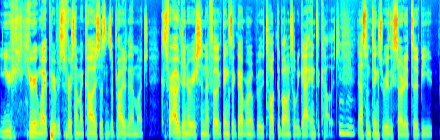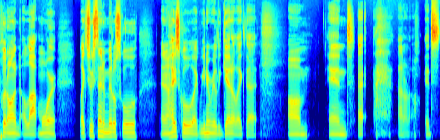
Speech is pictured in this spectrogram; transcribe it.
you hearing white privilege the first time in college doesn't surprise me that much because for our generation, I feel like things like that weren't really talked about until we got into college. hmm That's when things really started to be put on a lot more, like to extend in middle school and in high school, like we didn't really get it like that. Um, and I, I don't know, it's.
